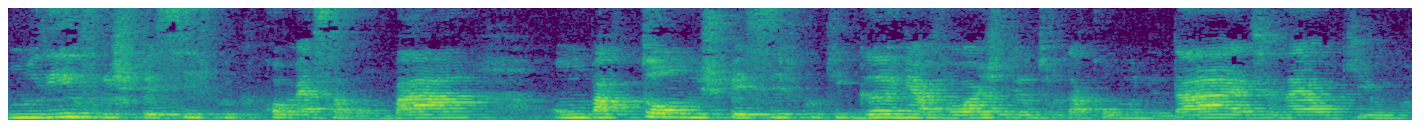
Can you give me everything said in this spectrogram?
um livro específico que começa a bombar, um batom específico que ganha a voz dentro da comunidade, né? O que o,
